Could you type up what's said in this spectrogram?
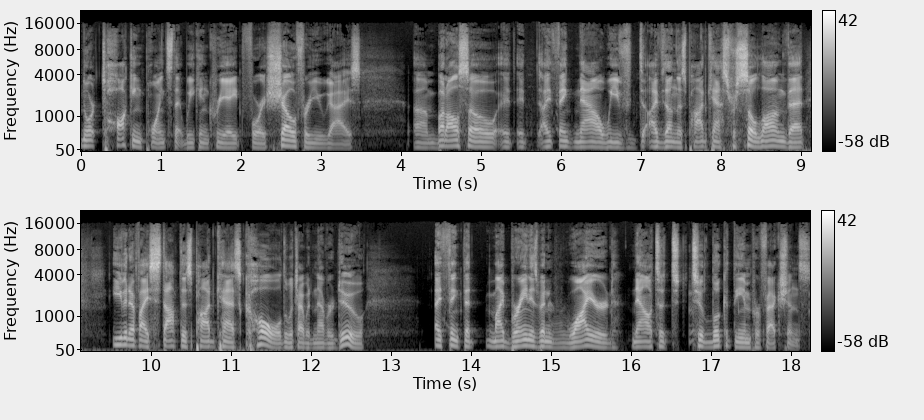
more talking points that we can create for a show for you guys. Um, but also, it, it I think now we've I've done this podcast for so long that even if I stop this podcast cold, which I would never do, I think that my brain has been wired now to, to, to look at the imperfections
